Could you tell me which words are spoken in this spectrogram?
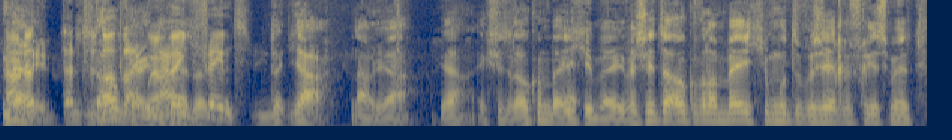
Nou, Nee, dat, dat, lijkt me een nou, beetje vreemd. ja, nou ja, ja, ik zit er ook een beetje mee. We zitten ook wel een beetje, moeten we zeggen, Frits, met,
